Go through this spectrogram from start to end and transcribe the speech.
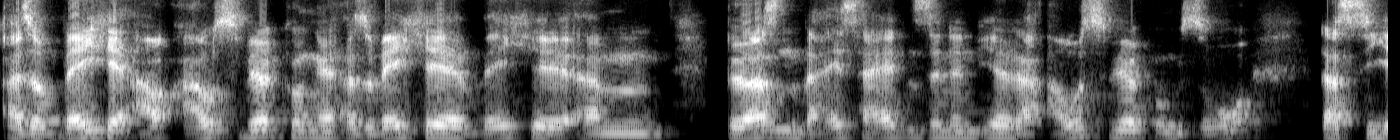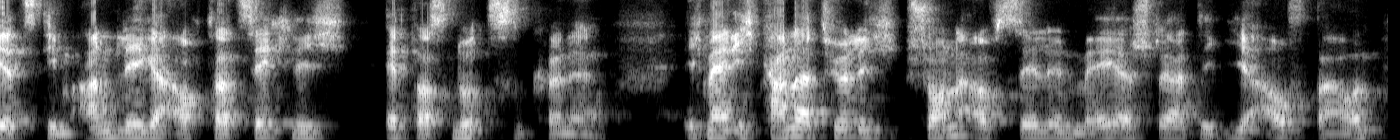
Also welche Auswirkungen, also welche, welche ähm, Börsenweisheiten sind in ihrer Auswirkung so, dass sie jetzt dem Anleger auch tatsächlich etwas nutzen können? Ich meine, ich kann natürlich schon auf Sell-in-Mayer-Strategie aufbauen.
